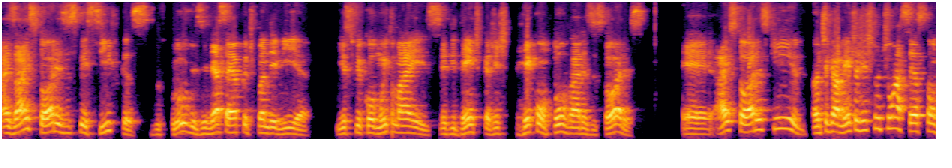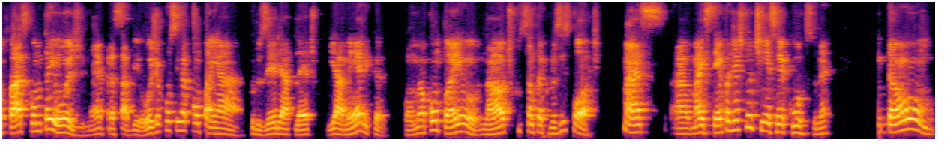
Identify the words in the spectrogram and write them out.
Mas há histórias específicas dos clubes, e nessa época de pandemia, isso ficou muito mais evidente, porque a gente recontou várias histórias. É, há histórias que antigamente a gente não tinha um acesso tão fácil como tem hoje, né, para saber. Hoje eu consigo acompanhar Cruzeiro e Atlético e América, como eu acompanho Náutico, Santa Cruz e Esporte. Mas há mais tempo a gente não tinha esse recurso, né? Então,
